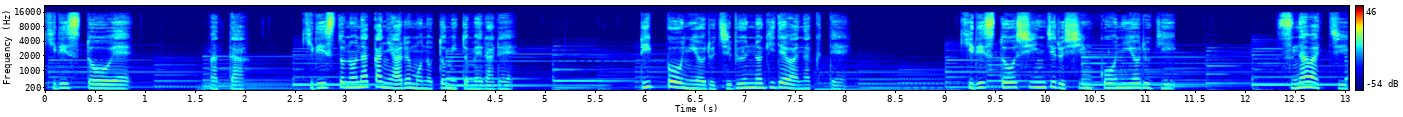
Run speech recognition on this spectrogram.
キリストを得、またキリストの中にあるものと認められ、立法による自分の義ではなくて、キリストを信じる信仰による義、すなわち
